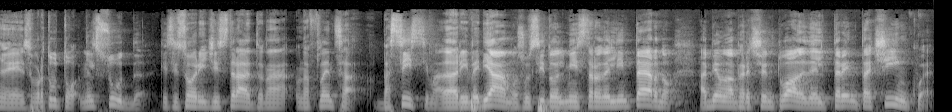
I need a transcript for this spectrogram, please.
eh, soprattutto nel sud, che si sono registrate una, un'affluenza bassissima, la rivediamo sul sito del Ministero dell'Interno, abbiamo una percentuale del 35,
